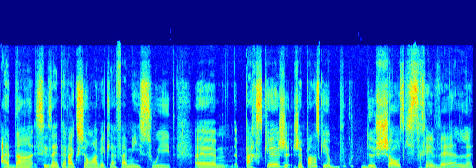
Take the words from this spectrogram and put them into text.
a, dans ses interactions avec la famille Sweet, parce que je, je pense qu'il y a beaucoup de choses qui se révèlent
